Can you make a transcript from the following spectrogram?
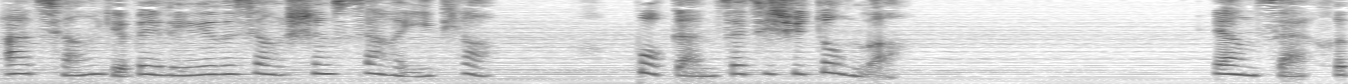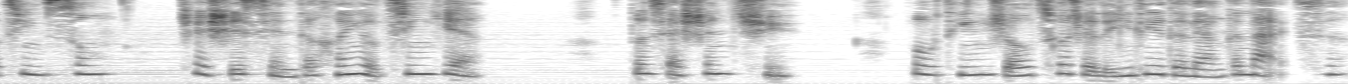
阿强也被黎黎的叫声吓了一跳，不敢再继续动了。靓仔和劲松这时显得很有经验，蹲下身去，不停揉搓着黎黎的两个奶子，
